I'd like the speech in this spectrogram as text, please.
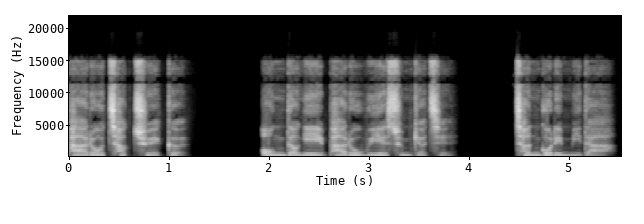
바로 척추의 끝, 엉덩이 바로 위에 숨겨진 천골입니다.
